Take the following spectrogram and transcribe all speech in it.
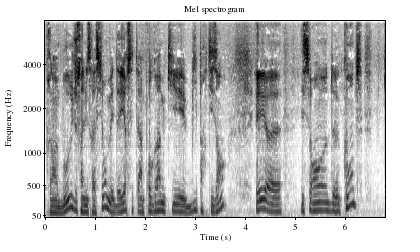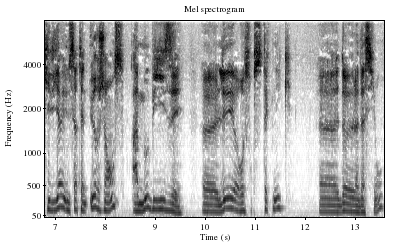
président Bush, de son administration, mais d'ailleurs c'est un programme qui est bipartisan, et euh, ils se rendent compte qu'il y a une certaine urgence à mobiliser euh, les ressources techniques euh, de la nation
